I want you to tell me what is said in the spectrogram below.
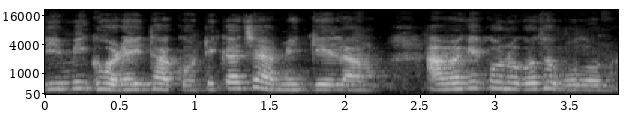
রিমি ঘরেই থাকো, ঠিক আছে? আমি গেলাম। আমাকে কোনো কথা বলো না।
